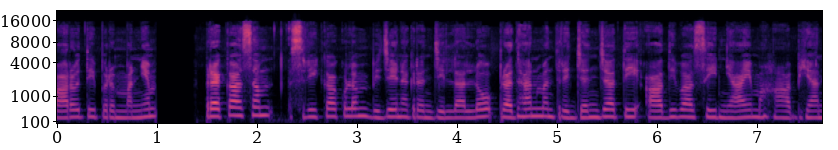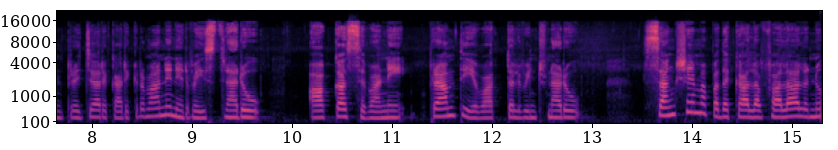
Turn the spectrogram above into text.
పార్వతీపురం మన్యం ప్రకాశం శ్రీకాకుళం విజయనగరం జిల్లాల్లో ప్రధానమంత్రి జన్జాతి ఆదివాసీ న్యాయ మహా అభియాన్ ప్రచార కార్యక్రమాన్ని నిర్వహిస్తున్నారు. ఆకాశవాణి ప్రాంతీయ వార్తలు వింటున్నారు. సంక్షేమ పథకాల ఫలాలను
